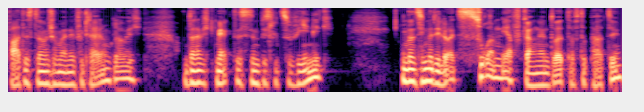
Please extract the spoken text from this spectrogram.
war das dann schon meine Verkleidung, glaube ich. Und dann habe ich gemerkt, das ist ein bisschen zu wenig. Und dann sind mir die Leute so am Nerv gegangen dort auf der Party,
